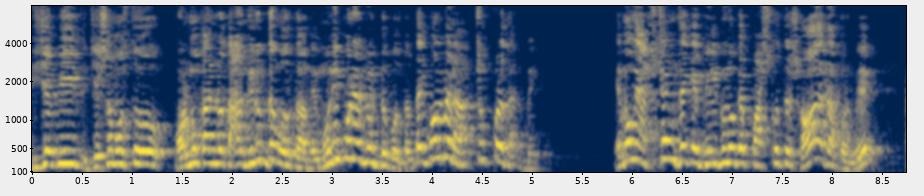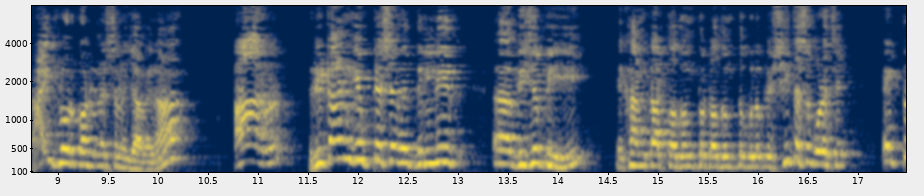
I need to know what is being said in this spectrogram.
বিজেপির যে সমস্ত কর্মকাণ্ড তার বিরুদ্ধে বলতে হবে, মণিপুরের বিরুদ্ধে বলতে হবে, তাই বলবে না, চুপ করে থাকবে। এবং অ্যাবস্টেন থেকে বিলগুলোকে পাশ করতে সহায়তা করবে, তাই ফ্লোর কোঅর্ডিনেশনে যাবে না। আর রিটার্ন গিফট হিসেবে দিল্লির বিজেপি এখানকার তদন্ত তদন্তগুলোকে শীত এসে পড়েছে, একটু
